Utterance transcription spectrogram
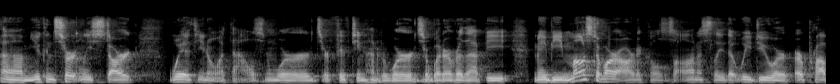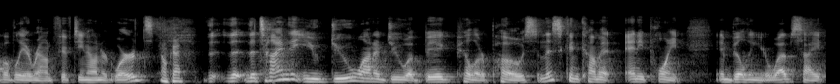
Um, you can certainly start with you know a thousand words or fifteen hundred words or whatever that be. Maybe most of our articles, honestly, that we do are, are probably around fifteen hundred words. Okay. The, the, the time that you do want to do a big pillar post, and this can come at any point in building your website,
